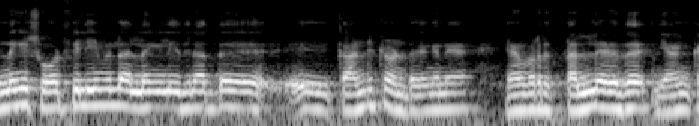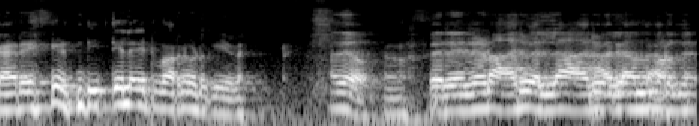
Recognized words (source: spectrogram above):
എന്തെങ്കിലും ഷോർട്ട് ഫിലിമിലോ അല്ലെങ്കിൽ ഇതിനകത്ത് കണ്ടിട്ടുണ്ട്. എങ്ങനെ? ഞാൻ പറഞ്ഞു തല്ലരുത് ഞാൻ കാര്യം ഡീറ്റെയിൽ ആയിട്ട് പറഞ്ഞു കൊടുക്കുകയത് അതെയോ? പെരേരയുടെ ആരും അല്ല ആരും അല്ല എന്ന് പറഞ്ഞ്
